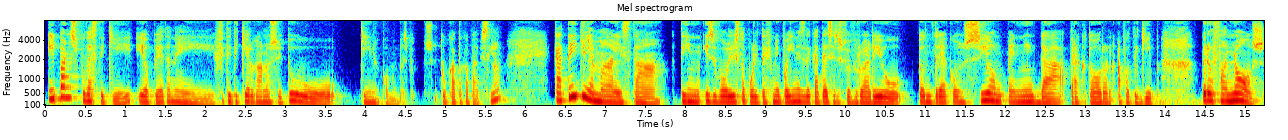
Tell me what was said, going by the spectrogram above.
Η Πανσπουδαστική, η οποία ήταν η φοιτητική οργάνωση του και είναι ακόμα του ΚΚΕ, κατήγγειλε μάλιστα την εισβολή στο Πολυτεχνείο που έγινε στις 14 Φεβρουαρίου των 350 πρακτόρων από την ΚΙΠ. Προφανώς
